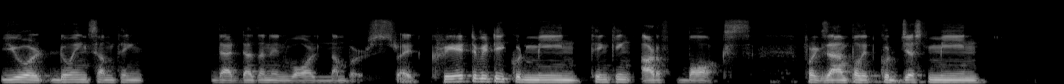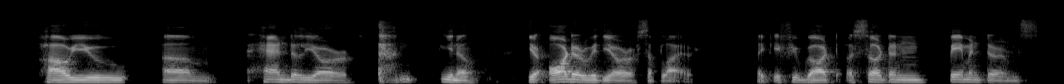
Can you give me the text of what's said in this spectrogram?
you are doing something that doesn't involve numbers right creativity could mean thinking out of box for example it could just mean how you um, handle your you know your order with your supplier. Like if you've got a certain payment terms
